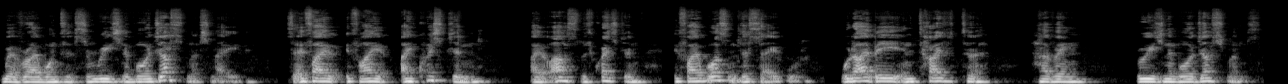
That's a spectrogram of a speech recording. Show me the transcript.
whether I wanted some reasonable adjustments made. So if I if I I question, I asked this question: if I wasn't disabled, would I be entitled to having reasonable adjustments?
